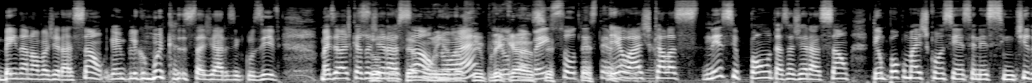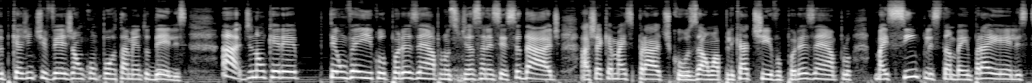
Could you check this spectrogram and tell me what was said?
bem da nova geração, que eu implico muito com as estagiárias, inclusive. Mas eu acho que essa Sou geração, não é? Eu também sou testemunha. Eu acho que elas, nesse ponto, essa geração tem um pouco mais de consciência nesse sentido, porque a gente vê já um comportamento deles. Ah, de não querer ter um veículo, por exemplo, não sentir essa necessidade, achar que é mais prático usar um aplicativo, por exemplo, mais simples também para eles.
